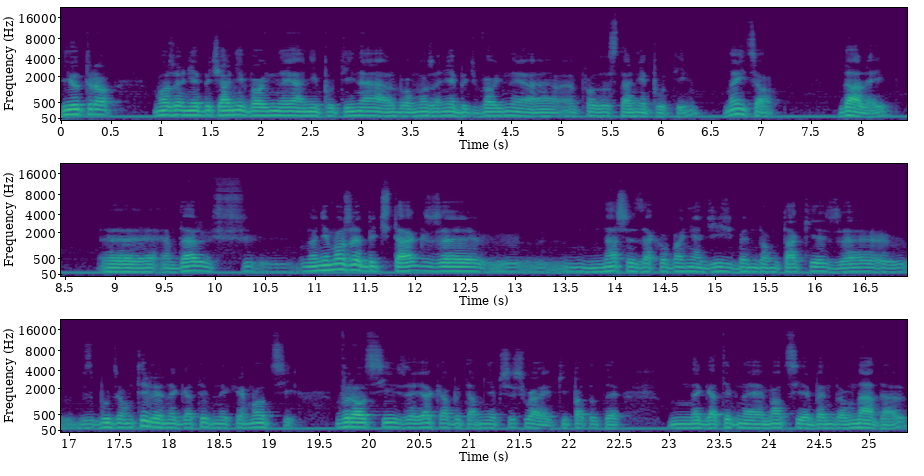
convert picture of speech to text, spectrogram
Jutro może nie być ani wojny, ani Putina, albo może nie być wojny, a pozostanie Putin. No i co? Dalej. E, No nie może być tak, że y, nasze zachowania dziś będą takie, że wzbudzą tyle negatywnych emocji w Rosji, że jaka by tam nie przyszła ekipa, to te negatywne emocje będą nadal.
